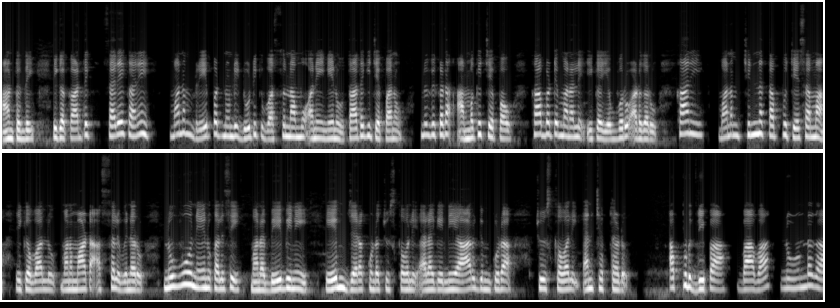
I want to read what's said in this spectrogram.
అంటుంది. ఇక కార్తిక్ సరే కానీ మనం రేపటి నుండి డ్యూటీకి వస్తున్నాము అని నేను తాతకి చెప్పాను. నువ్విక్కడ అమ్మకి చెప్పావు. కాబట్టి మనల్ని ఇక ఎవ్వరూ అడగరు. కానీ మనం చిన్న తప్పు చేశామా? ఇక వాళ్ళు మన మాట అస్సలు వినరు. నువ్వు నేను కలిసి మన బేబీని ఏం జరగకుండా చూసుకోవాలి. అలాగే నీ ఆరోగ్యం కూడా చూసుకోవాలి అని చెప్తాడు. అప్పుడు దీప బావా నువ్వు ఉండగా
